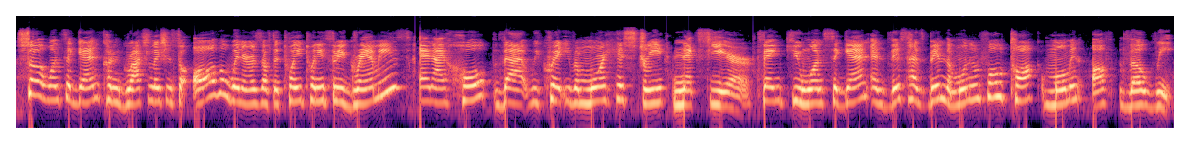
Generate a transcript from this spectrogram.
So, once again, congratulations to all the winners of the 2023 Grammys, and I hope that we create even more history next year. Thank you once again, and this has been the Moonful Talk Moment of the Week.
